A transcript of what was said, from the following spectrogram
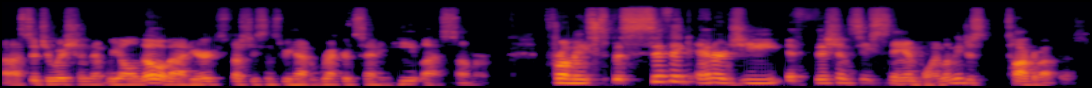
uh, situation that we all know about here, especially since we had record-setting heat last summer. From a specific energy efficiency standpoint, let me just talk about this.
